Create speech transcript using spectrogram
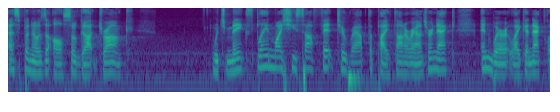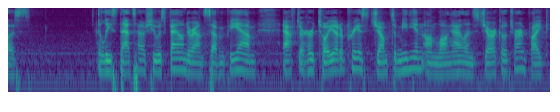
Espinoza also got drunk which may explain why she saw fit to wrap the python around her neck and wear it like a necklace. At least that's how she was found around 7 p.m. after her Toyota Prius jumped a median on Long Island's Jericho Turnpike,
